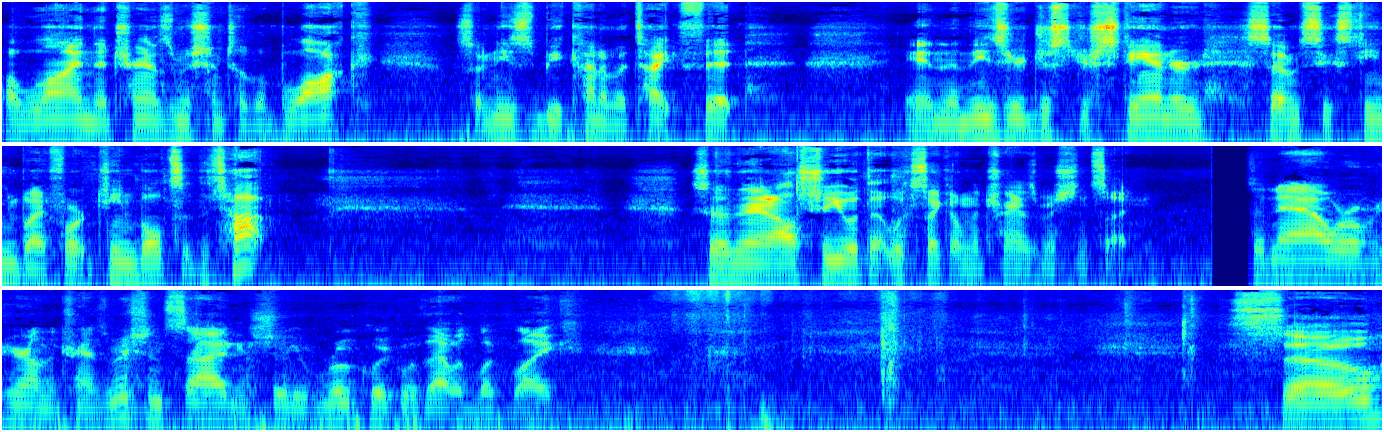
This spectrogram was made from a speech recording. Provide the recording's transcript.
align the transmission to the block. So it needs to be kind of a tight fit. And then these are just your standard 716 by 14 bolts at the top. So then I'll show you what that looks like on the transmission side. So now we're over here on the transmission side. And show you real quick what that would look like so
